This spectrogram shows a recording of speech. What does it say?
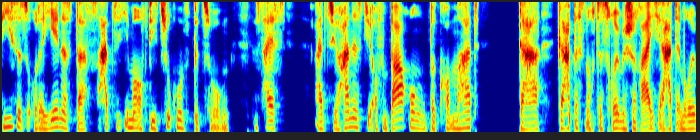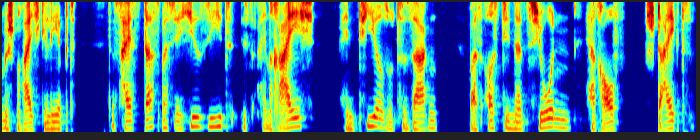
dieses oder jenes, das hat sich immer auf die Zukunft bezogen. Das heißt, als Johannes die Offenbarung bekommen hat, da gab es noch das römische Reich, er hat im römischen Reich gelebt. Das heißt, das, was ihr hier sieht, ist ein Reich, ein Tier sozusagen, was aus den Nationen herauf steigt,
